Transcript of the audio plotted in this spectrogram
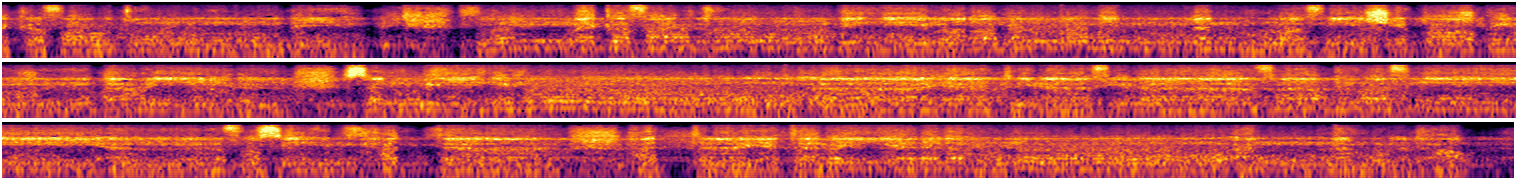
كفرتم به ثم كفرتم به وأضل ممن هو في شقاق بعيد سنريهم آياتنا في الآفاق وفي أنفسهم حتى حتى يتبين لهم أنه الحق.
